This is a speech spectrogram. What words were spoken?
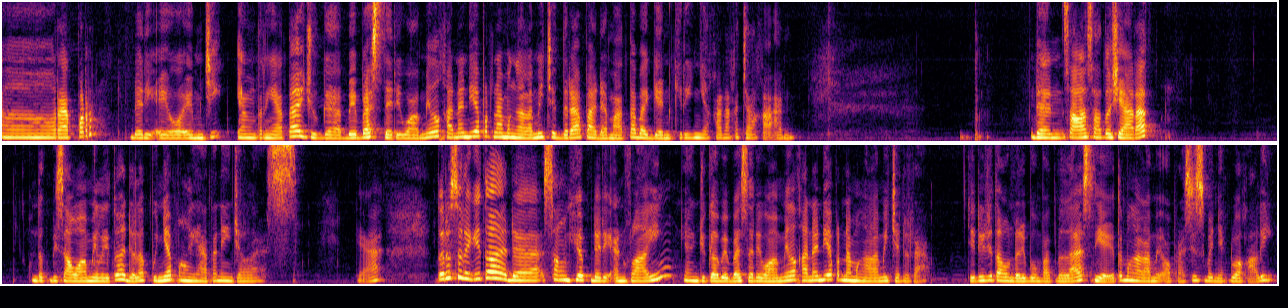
uh, rapper dari AOMG yang ternyata juga bebas dari wamil karena dia pernah mengalami cedera pada mata bagian kirinya karena kecelakaan. Dan salah satu syarat untuk bisa wamil itu adalah punya penglihatan yang jelas. Ya. Terus udah gitu ada Sang Hyuk dari N Flying yang juga bebas dari wamil karena dia pernah mengalami cedera. Jadi di tahun 2014 dia itu mengalami operasi sebanyak dua kali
